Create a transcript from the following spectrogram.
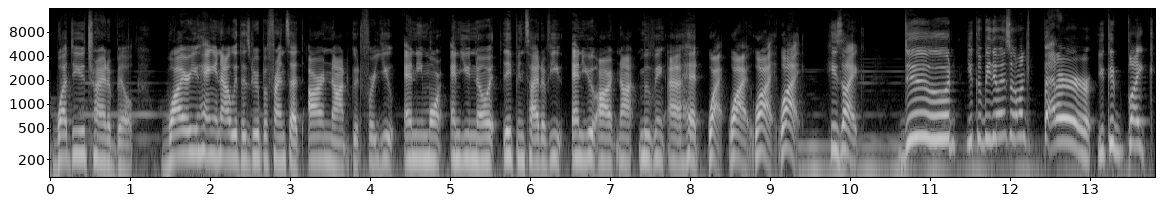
What do you try to build? Why are you hanging out with this group of friends that are not good for you anymore and you know it deep inside of you and you are not moving ahead? Why? Why? Why? Why? He's like, dude, you could be doing so much better. You could, like,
